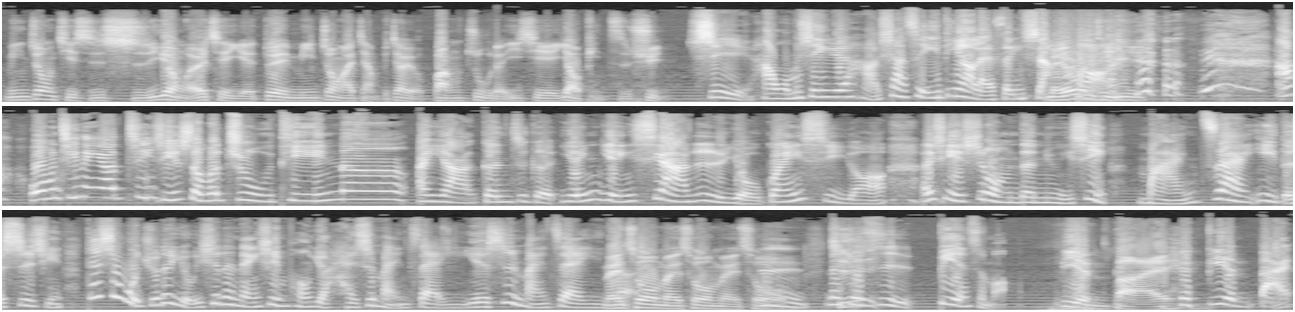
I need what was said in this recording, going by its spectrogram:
民众其实实用，而且也对民众来讲比较有帮助的一些药品资讯。是好，我们先约好，下次一定要。来分享，没问题。好，我们今天要进行什么主题呢？哎呀，跟这个炎炎夏日有关系哦，而且是我们的女性蛮在意的事情。但是我觉得有一些的男性朋友还是蛮在意，也是蛮在意的。没错，没错，没错。嗯，那就是变什么？变白，变白。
